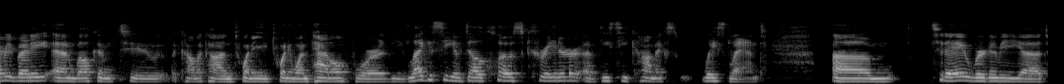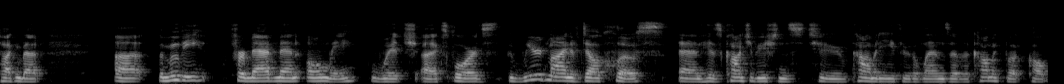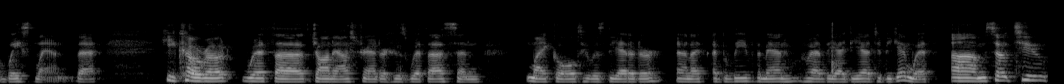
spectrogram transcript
everybody, and welcome to the Comic Con 2021 panel for the legacy of Del Close, creator of DC Comics Wasteland. Um, today, we're going to be uh, talking about uh, the movie for Madmen Only, which uh, explores the weird mind of Del Close and his contributions to comedy through the lens of a comic book called Wasteland that he co-wrote with uh, John Ostrander, who's with us, and Mike Gold, who was the editor, and I, I believe the man who had the idea to begin with. Um, so to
